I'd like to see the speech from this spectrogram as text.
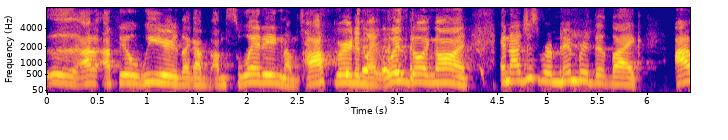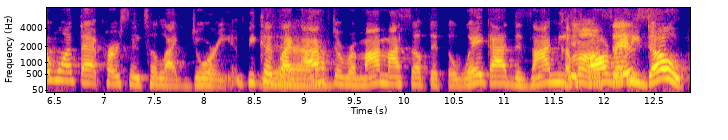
I, I, feel weird. Like I'm, I'm sweating and I'm awkward and like, what's going on? And I just remember that like, I want that person to like Dorian because yeah. like I have to remind myself that the way God designed me Come is on, already sis. dope.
